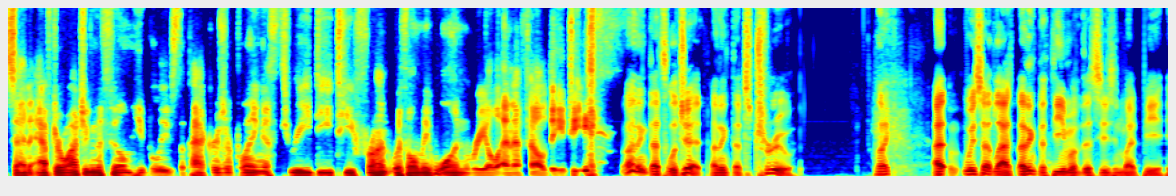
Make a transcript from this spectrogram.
said after watching the film, he believes the Packers are playing a three DT front with only one real NFL DT. I think that's legit. I think that's true. Like I, we said last, I think the theme of this season might be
